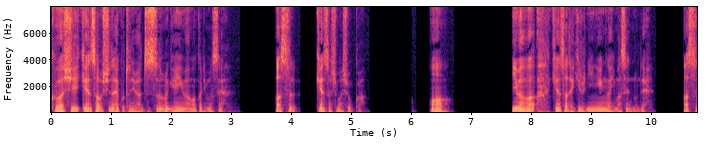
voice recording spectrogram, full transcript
詳しい検査をしないことには頭痛の原因はわかりません。明日、検査しましょうか。ああ。今は検査できる人間がいませんので、明日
